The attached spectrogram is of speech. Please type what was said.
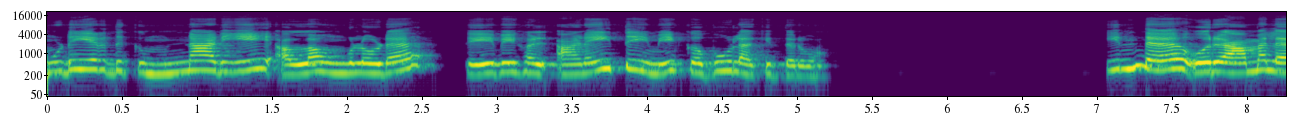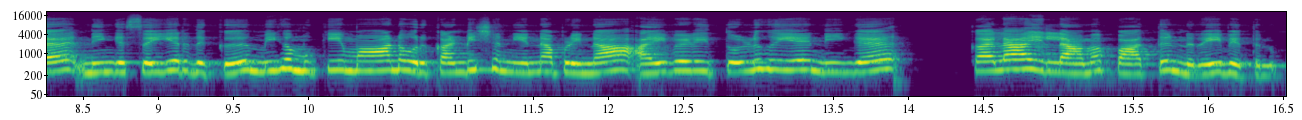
முடியறதுக்கு முன்னாடியே அல்லாஹ் உங்களோட தேவைகள் அனைத்தையுமே கபூலாக்கி தருவான். இந்த ஒரு அமலை நீங்கள் செய்யறதுக்கு மிக முக்கியமான ஒரு கண்டிஷன் என்ன அப்படின்னா ஐவேளை தொழுகையை நீங்கள் கலா இல்லாமல் பார்த்து நிறைவேற்றணும்.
